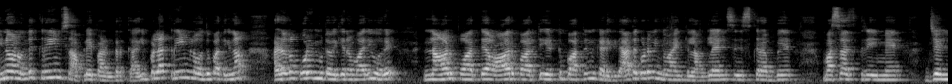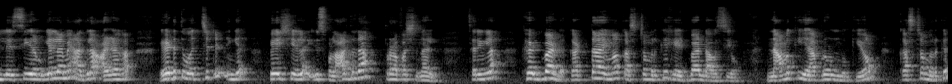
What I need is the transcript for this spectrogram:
இன்னொன்று வந்து க்ரீம்ஸ் அப்ளை பண்ணுறதுக்காக இப்போலாம் க்ரீமில் வந்து பார்த்தீங்கன்னா அழகாக கோழி முட்டை வைக்கிற மாதிரி ஒரு நாலு பார்ட்டு ஆறு பார்ட்டு எட்டு பார்ட்டுன்னு கிடைக்குது. அதை கூட நீங்கள் வாங்கிக்கலாம். Cleanse scrub massage cream gel serum எல்லாமே அதில் அழகாக எடுத்து வச்சுட்டு நீங்கள் ஃபேஷியலாக யூஸ் பண்ணலாம். அதுதான் ப்ரொஃபஷனல் சரிங்களா? ஹெட்பேண்ட் கட்டாயமாக கஸ்டமருக்கு ஹெட்பேண்ட் அவசியம். நமக்கு ஏப்ரவுன் முக்கியம் கஸ்டமருக்கு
